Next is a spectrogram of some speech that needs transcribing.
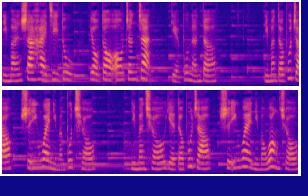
你们杀害、嫉妒，又斗殴征战，也不能得。你们得不着，是因为你们不求；你们求也得不着，是因为你们妄求。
